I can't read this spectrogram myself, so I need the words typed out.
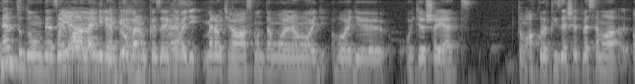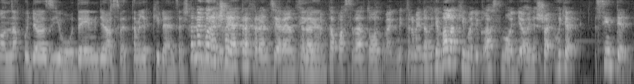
nem tudunk, de azért valamennyire igen. próbálunk közelíteni, vagy, mert hogyha azt mondtam volna, hogy, hogy, ö, hogy a saját tudom, akkor a tízeset veszem a, annak, hogy az jó, de én ugye azt vettem, hogy a kilences Hát meg van egy saját preferenciarendszered, Igen. meg tapasztalatod, meg mit tudom én, de hogyha valaki mondjuk azt mondja, hogy a saj, hogyha szintén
